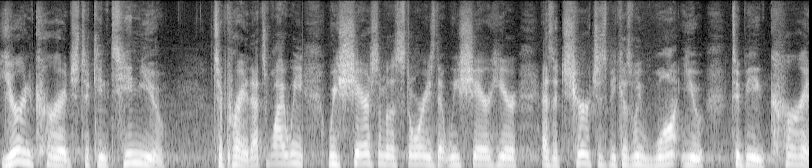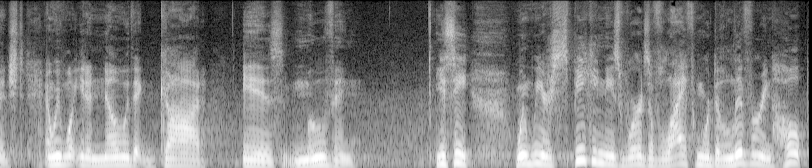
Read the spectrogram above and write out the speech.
you're encouraged to continue to pray. That's why we, we share some of the stories that we share here as a church, is because we want you to be encouraged and we want you to know that God is moving. You see, when we are speaking these words of life, when we're delivering hope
